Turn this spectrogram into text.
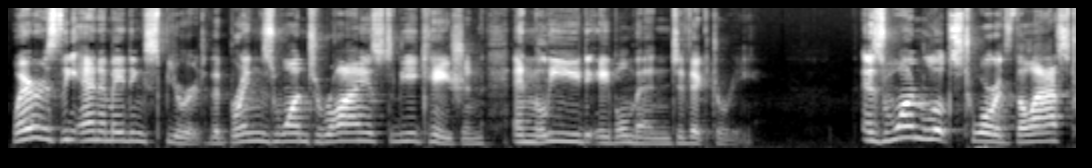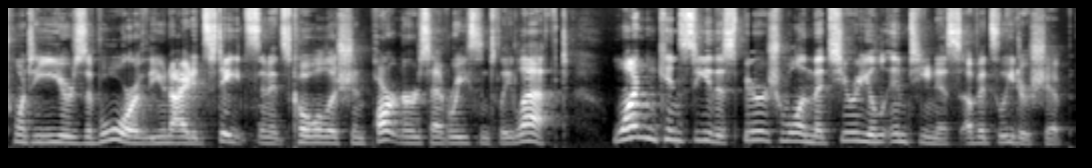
Where is the animating spirit that brings one to rise to the occasion and lead able men to victory? As one looks towards the last 20 years of war the United States and its coalition partners have recently left, one can see the spiritual and material emptiness of its leadership,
